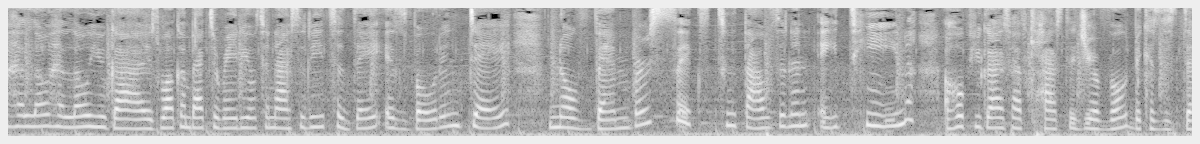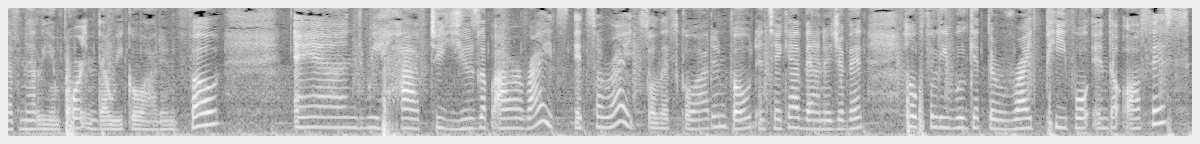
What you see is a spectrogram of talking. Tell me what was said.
hello, hello, you guys. Welcome back to Radio Tenacity. Today is voting day, November 6, 2018. I hope you guys have casted your vote because it's definitely important that we go out and vote. And we have to use up our rights. It's a right. So let's go out and vote and take advantage of it. Hopefully, we'll get the right people in the office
